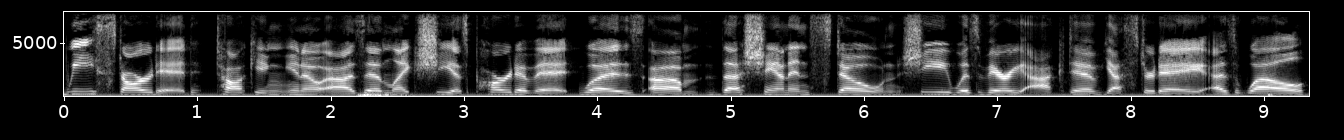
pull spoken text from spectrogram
we started talking, you know, as in like she is part of it. Was um, the Shannon Stone? She was very active yesterday as well,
